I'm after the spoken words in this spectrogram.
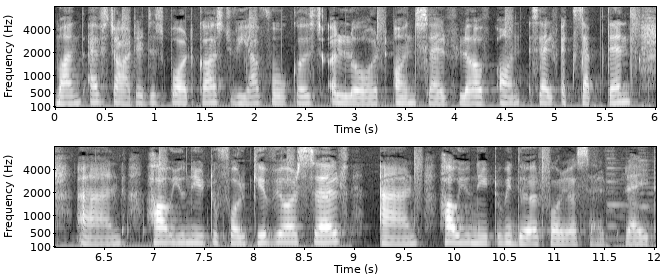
month i've started this podcast we have focused a lot on self love on self acceptance and how you need to forgive yourself and how you need to be there for yourself right?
